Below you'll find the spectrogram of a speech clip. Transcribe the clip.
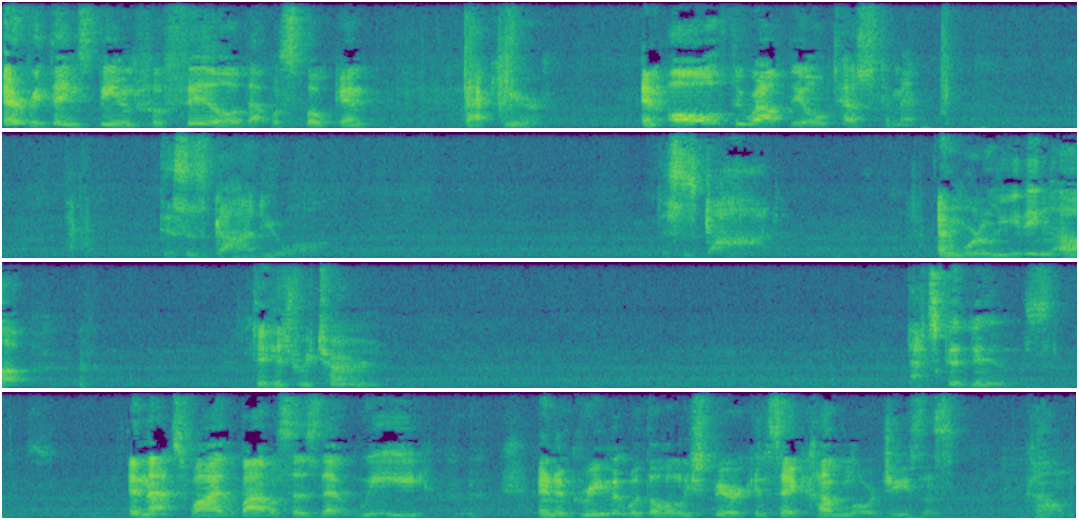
Everything's being fulfilled that was spoken back here and all throughout the Old Testament. This is God, you all. This is God. And we're leading up to his return. That's good news. And that's why the Bible says that we, in agreement with the Holy Spirit, can say, Come, Lord Jesus, come.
